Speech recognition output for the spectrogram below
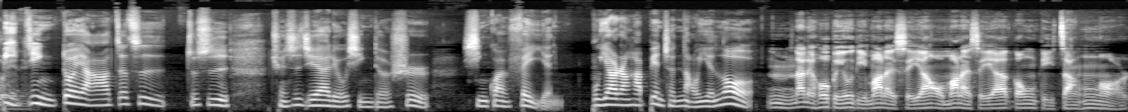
毕竟，对啊，这次就是全世界在流行的是新冠肺炎，不要让它变成脑炎喽。嗯，那你好朋友伫马来西亚，哦，马来西亚讲伫昨昏哦，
